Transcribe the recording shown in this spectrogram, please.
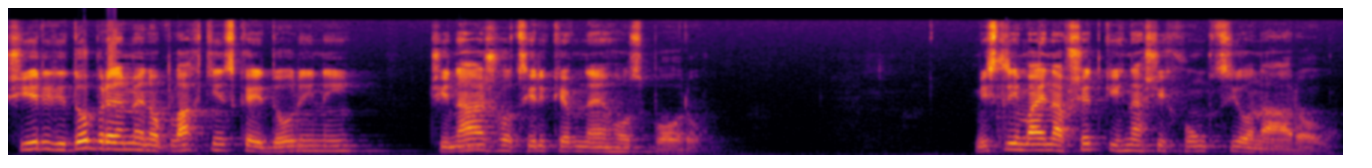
šírili dobré meno Plachtinskej doliny či nášho cirkevného zboru. Myslím aj na všetkých našich funkcionárov,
